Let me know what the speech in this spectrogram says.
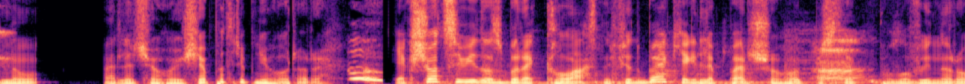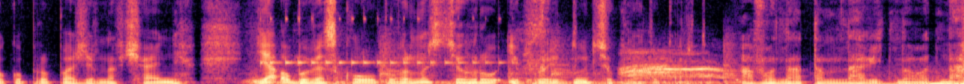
Ну, а для чого ще потрібні горори? Якщо це відео збере класний фідбек, як для першого після половини року пропажі в навчанні, я обов'язково повернусь в цю гру і пройду цю кляту карту. А вона там навіть не одна.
